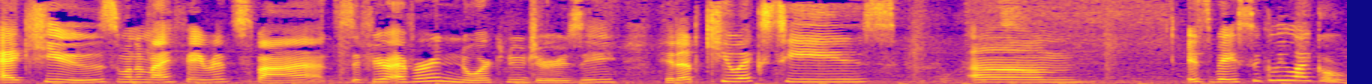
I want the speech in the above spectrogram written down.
at Q's, one of my favorite spots. If you're ever in Newark, New Jersey, hit up QXT's. Um it's basically like a,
